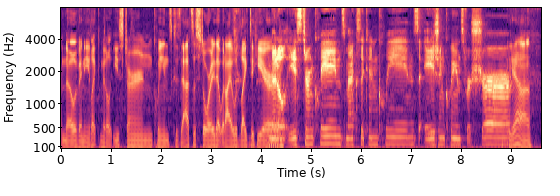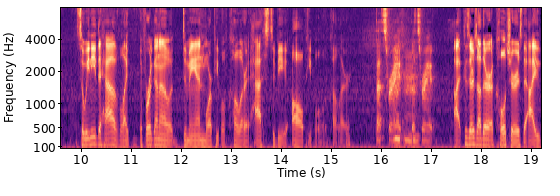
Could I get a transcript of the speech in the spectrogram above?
know of any like Middle Eastern queens because that's a story that what I would like to hear. Middle Eastern queens, Mexican queens, Asian queens for sure. Yeah. So we need to have like if we're gonna demand more people of color, it has to be all people of color. That's right. Mm-hmm. That's right. Because there's other cultures that I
